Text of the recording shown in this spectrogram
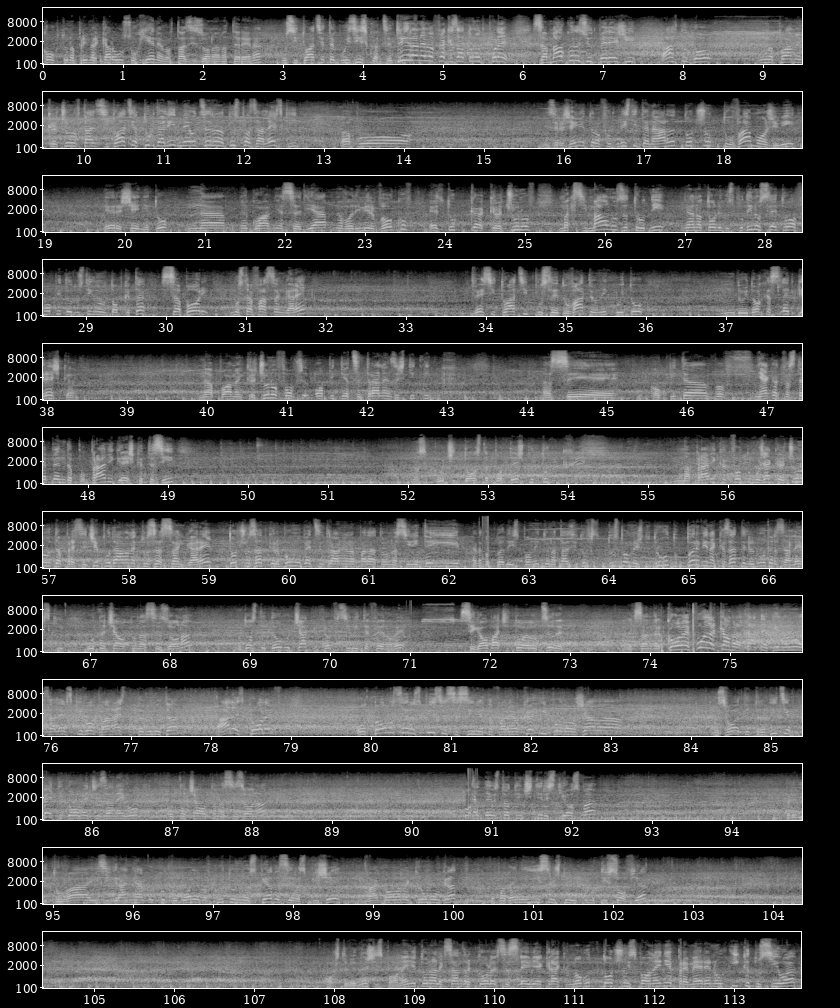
колкото, например, Карлос Охиене в тази зона на терена, но ситуацията го изисква. Центриране в наказателното поле. За малко да си отбележи автогол на Пламен Крачунов в тази ситуация. Тук дали не е отсъдна Дуспа Залевски а, по изражението на футболистите на Арда. Точно това, може би, е решението на главния съдия Владимир Вълков. Ето тук Крачунов максимално затрудни Анатолий Господинов. След това в опит да достигне до топката събори Мустафа Сангаре. Две ситуации последователни, които дойдоха след грешка на Пламен Крачунов. Опитният централен защитник се опита в някаква степен да поправи грешката си но се получи доста по-тежко. Тук направи каквото можа Крачунов да пресече подаването за Сангаре. Точно зад гърба му бе централният нападател на сините и бъде изпълнител на тази дуспа. Между другото, първи наказателен удар за Левски от началото на сезона. Но доста дълго чакаха в сините фенове. Сега обаче той е отсъден. Александър Колев, удар към вратата, 1-0 за Левски в 12-та минута. Алес Колев отново се разписва с синята фанелка и продължава своята традиция. Пети гол вече за него от началото на сезона. 1948 преди това изигра няколко двобоя, в които не успя да се разпише. Два гола на Крумовград, попадение и срещу Локомотив София. Още веднъж изпълнението на Александър Колев с левия крак. Много точно изпълнение, премерено и като сила.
